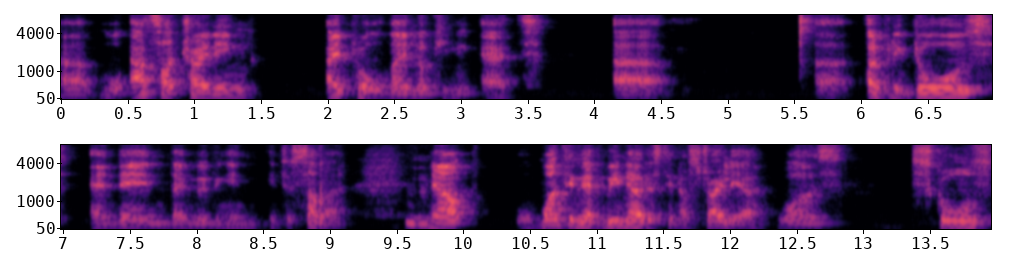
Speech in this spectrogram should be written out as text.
uh, more outside training. April they're looking at uh, uh, opening doors, and then they're moving in into summer. Mhm. Now, one thing that we noticed in Australia was schools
